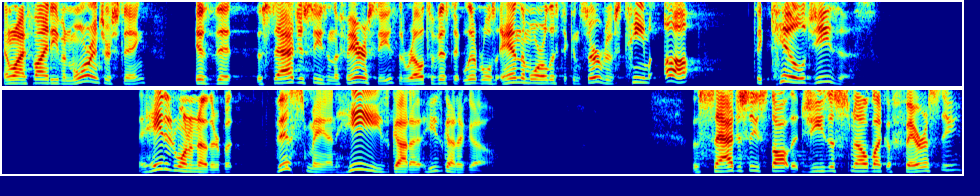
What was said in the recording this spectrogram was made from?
And what I find even more interesting is that the Sadducees and the Pharisees, the relativistic liberals and the moralistic conservatives, team up to kill Jesus. They hated one another, but this man, he's got to he's to go. The Sadducees thought that Jesus smelled like a Pharisee.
